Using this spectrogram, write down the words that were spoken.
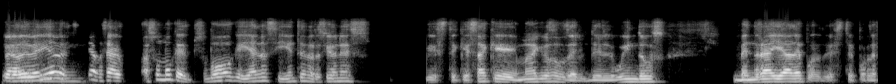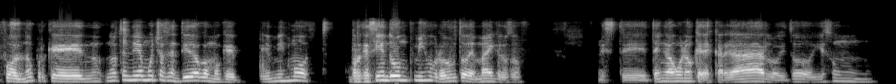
Pero debería, o sea, asumo que, supongo que ya en las siguientes versiones este, que saque Microsoft del, Windows vendrá ya de por, este, por default, ¿no? Porque no, tendría mucho sentido como que el mismo, porque siendo un mismo producto de Microsoft, este, tenga uno que descargarlo y todo, y es un,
